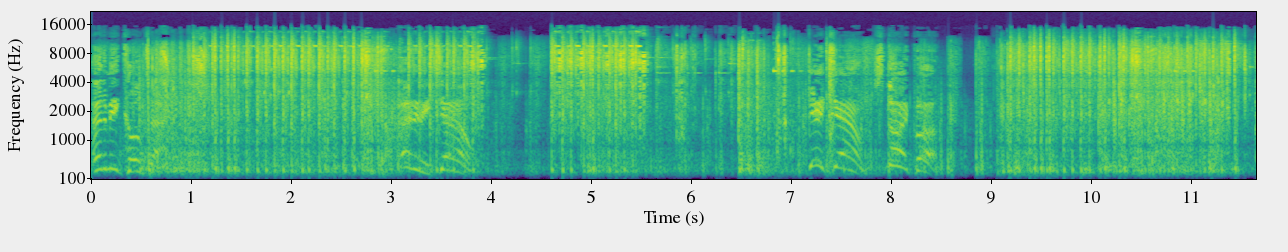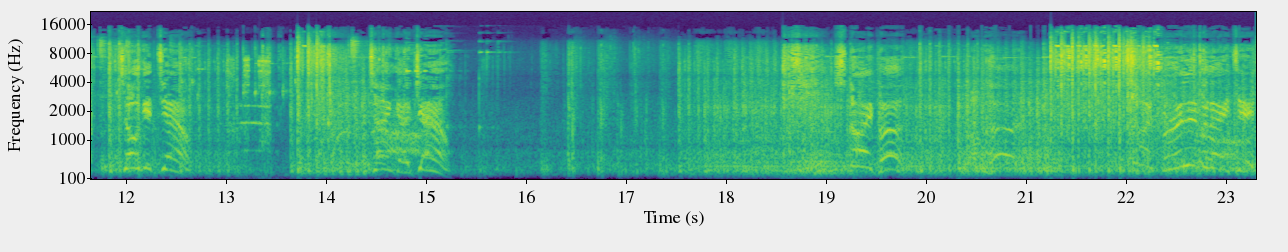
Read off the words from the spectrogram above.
Enemy contact! Enemy down! Get down! Sniper! Target down! Tango down! Sniper! Sniper eliminated!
